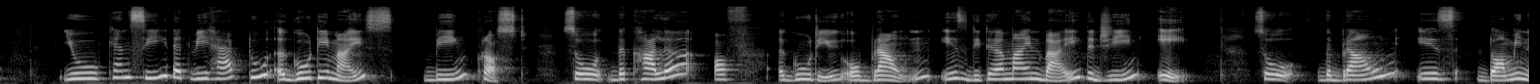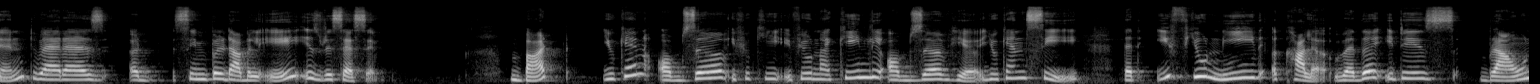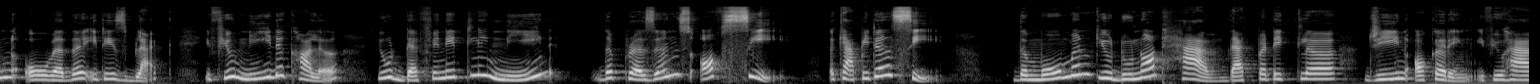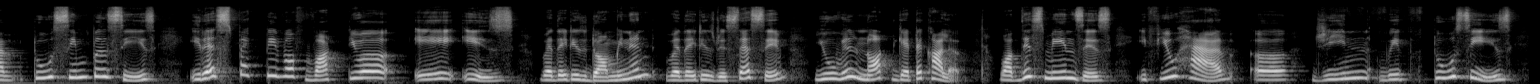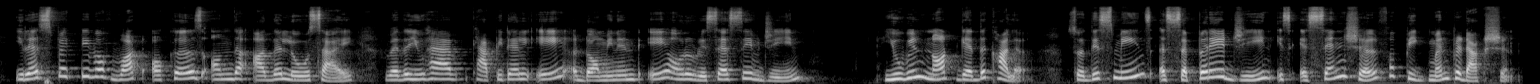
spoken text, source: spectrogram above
you can see that we have two agouti mice being crossed. So the color of agouti or brown is determined by the gene A. So the brown is dominant whereas a simple double A is recessive. But you can observe if you key, if you keenly observe here, you can see that if you need a color, whether it is brown or whether it is black, if you need a color, you definitely need the presence of C, a capital C. The moment you do not have that particular gene occurring, if you have two simple C's, irrespective of what your A is, whether it is dominant, whether it is recessive, you will not get a color. What this means is if you have a gene with two C's, irrespective of what occurs on the other loci, whether you have capital A, a dominant A or a recessive gene, you will not get the color. So this means a separate gene is essential for pigment production.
